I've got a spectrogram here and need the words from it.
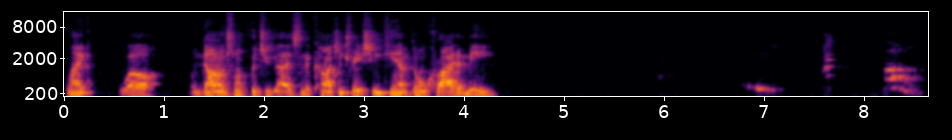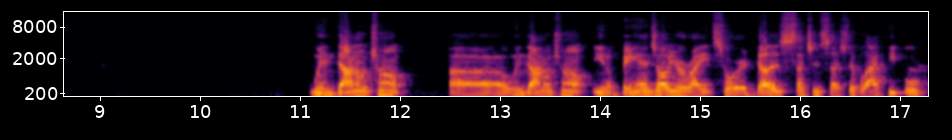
like, well, when Donald Trump put you guys in a concentration camp, don't cry to me. When Donald Trump uh, when Donald Trump, you know, bans all your rights or does such and such to black people,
